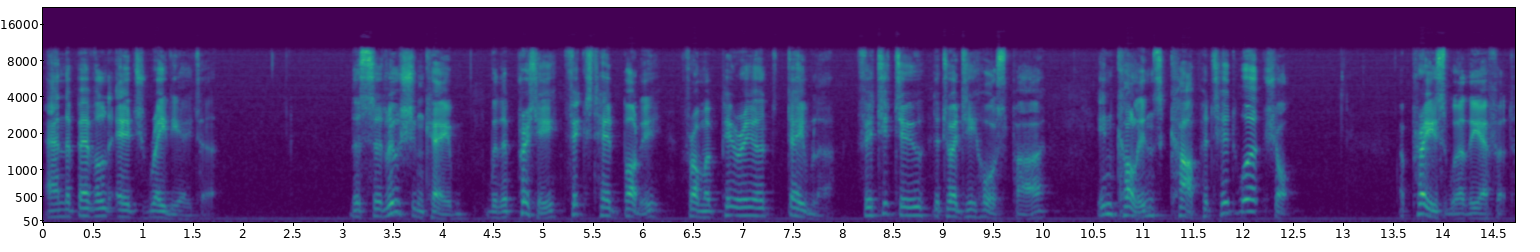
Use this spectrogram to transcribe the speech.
and the beveled edge radiator. The solution came with a pretty fixed head body from a period Daimler, fitted to the 20 horsepower in Collins' carpeted workshop. A praiseworthy effort.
